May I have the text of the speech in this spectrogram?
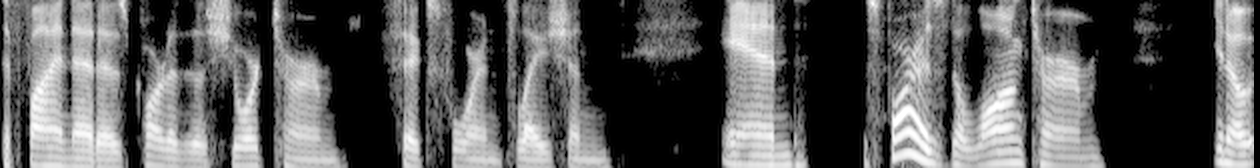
define that as part of the short-term fix for inflation And as far as the long term, you know,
